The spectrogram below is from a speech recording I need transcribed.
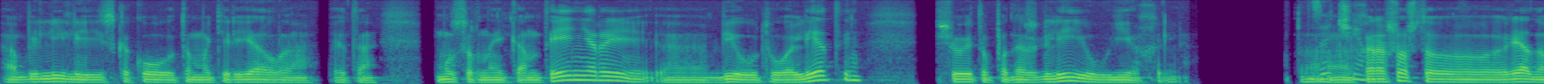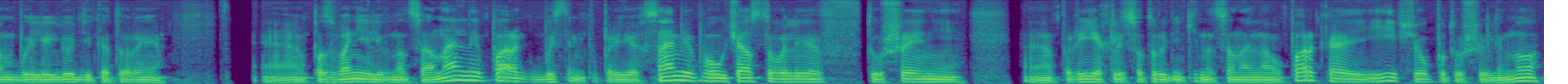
обелили из какого-то материала это мусорные контейнеры, э, биотуалеты. Все это подожгли и уехали. А, Зачем? Хорошо, что рядом были люди, которые э, позвонили в национальный парк, быстренько приехали, сами поучаствовали в тушении. Э, Приехали сотрудники национального парка и все потушили. Но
